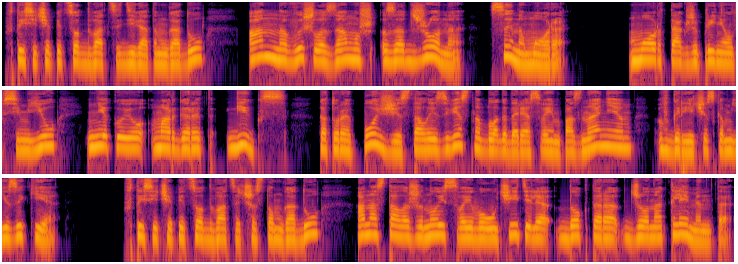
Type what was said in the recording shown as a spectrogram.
В 1529 году Анна вышла замуж за Джона, сына Мора. Мор также принял в семью некую Маргарет Гиггс, которая позже стала известна благодаря своим познаниям в греческом языке. В 1526 году она стала женой своего учителя, доктора Джона Клемента,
